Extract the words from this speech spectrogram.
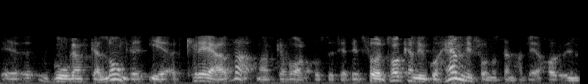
eh, gå ganska långt i att kräva att man ska vara på ett speciellt I ett företag kan du gå hemifrån och sen har du en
